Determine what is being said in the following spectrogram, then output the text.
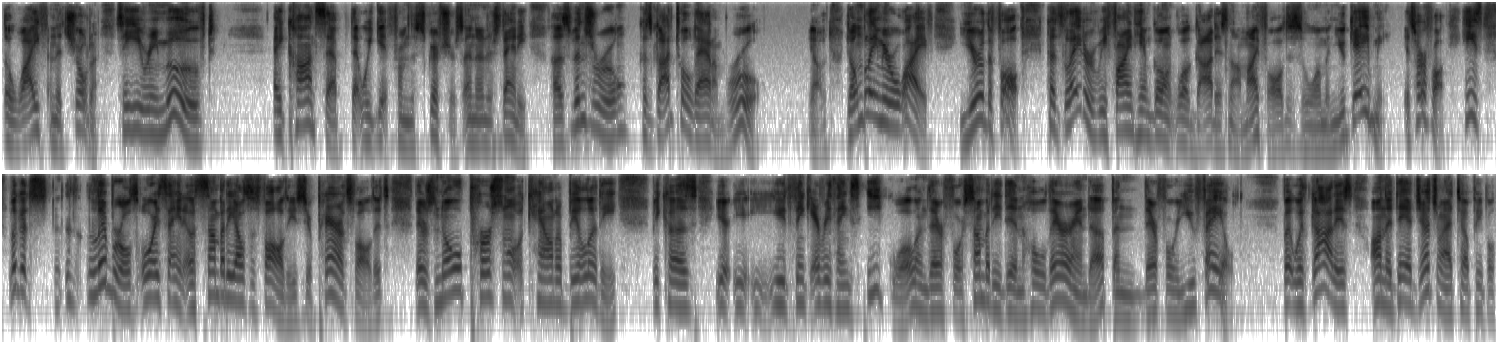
the wife, and the children. See, he removed a concept that we get from the scriptures and understanding. Husbands rule because God told Adam, rule. Know, don't blame your wife. You're the fault. Because later we find him going, well, God is not my fault. It's a woman you gave me. It's her fault. He's look at liberals always saying oh, it's somebody else's fault. It's your parents' fault. It's there's no personal accountability because you you think everything's equal and therefore somebody didn't hold their end up and therefore you failed. But with God is on the day of judgment, I tell people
